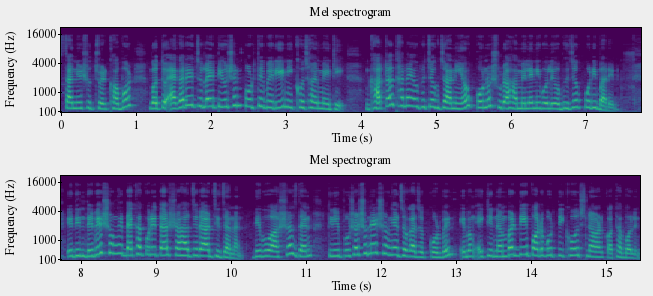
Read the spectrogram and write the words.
স্থানীয় সূত্রের খবর, গত এগারোই জুলাই টিউশন পড়তে বেরিয়ে নিখোঁজ হয় মেয়েটি। ঘাটাল থানায় অভিযোগ জানিয়েও কোনো সুরাহা মেলেনি বলে অভিযোগ পরিবারের। এদিন দেবের সঙ্গে দেখা করে তার সাহায্যের আর্জি জানান। দেবও আশ্বাস দেন, তিনি প্রশাসনের সঙ্গে যোগাযোগ করবেন এবং একটি নাম্বার দিয়ে পরবর্তী খোঁজ নেওয়ার কথা বলেন।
